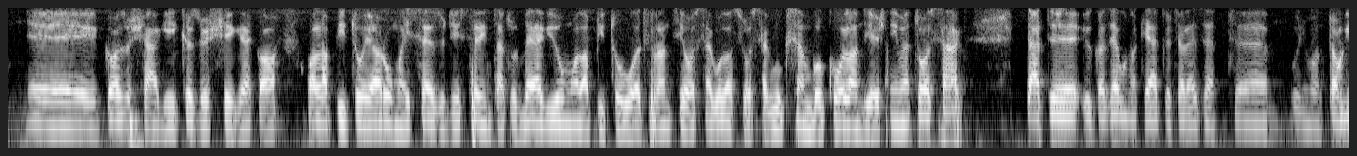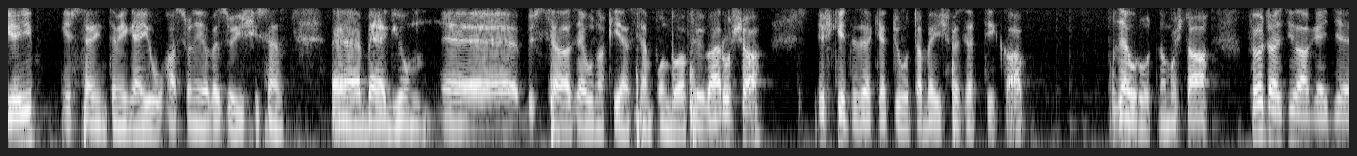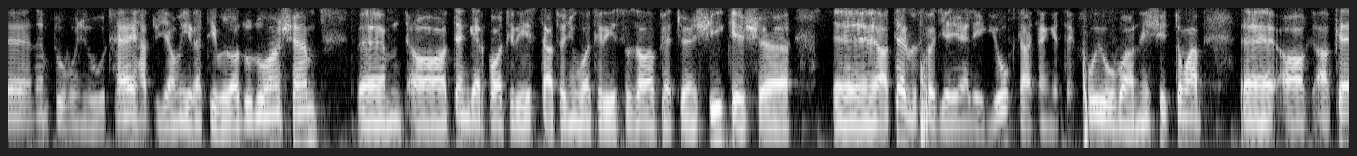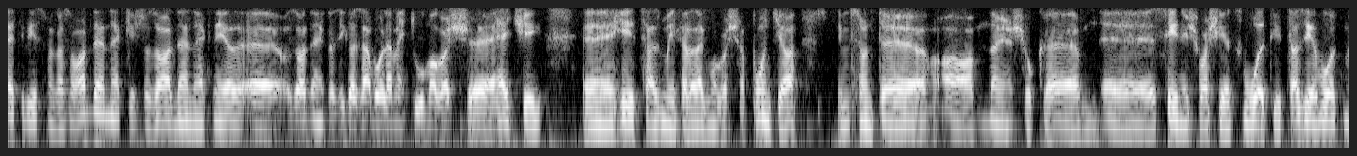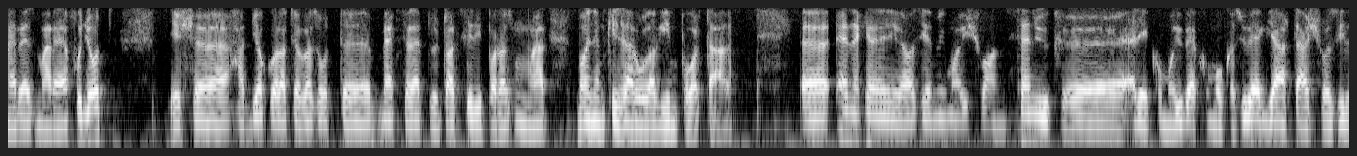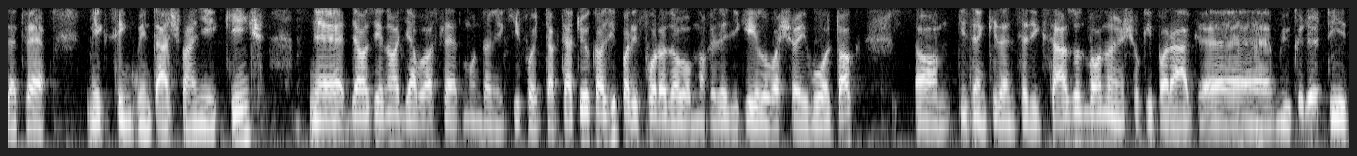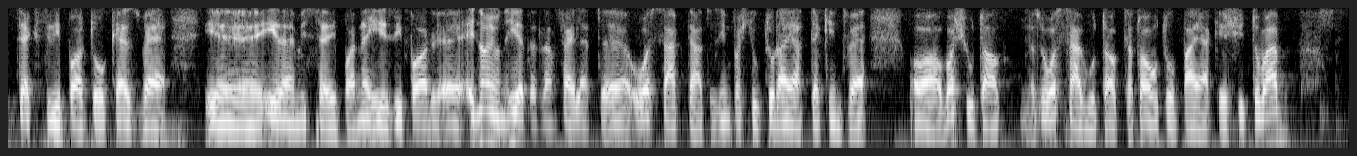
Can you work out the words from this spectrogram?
gazdasági közösségek a alapítója a római szerződés szerint, tehát ott Belgium alapító volt, Franciaország, Olaszország, Luxemburg, Hollandia és Németország. Tehát ők az EU-nak elkötelezett úgymond tagjai, és szerintem igen jó haszonélvező is, hiszen Belgium, Brüsszel az EU-nak ilyen szempontból a fővárosa, és 2002 óta be is vezették a, az eurót. Na most a, Földrajzilag egy nem túl bonyolult hely, hát ugye a méretéből adódóan sem. A tengerparti rész, tehát a nyugati rész az alapvetően sík, és a termőföldjei elég jók, tehát rengeteg folyó van, és itt tovább a, a keleti rész meg az Ardennek, és az Ardenneknél, az Ardennek az igazából nem egy túl magas hegység, 700 méter a legmagasabb pontja, viszont a nagyon sok szén és vasérc volt itt. Azért volt, mert ez már elfogyott, és hát gyakorlatilag az ott megtelepült acélipar az már majdnem kizárólag importál. Ennek ellenére azért még ma is van szenük, elég komoly üveghomok az üveggyártáshoz, illetve még cink, mint ásványi kincs, de azért nagyjából azt lehet mondani, hogy kifogytak. Tehát ők az ipari forradalomnak az egyik élovasai voltak, a 19. században nagyon sok iparág e, működött itt, textilipartól kezdve, e, élelmiszeripar, nehézipar, e, egy nagyon hihetetlen fejlett e, ország, tehát az infrastruktúráját tekintve a vasutak, az országutak, tehát autópályák és így tovább.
